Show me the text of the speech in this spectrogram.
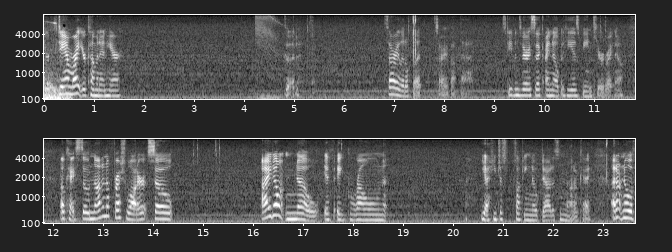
You're damn right you're coming in here. Good. Sorry, Littlefoot. Sorry about that. Steven's very sick. I know, but he is being cured right now. Okay, so not enough fresh water. So I don't know if a grown... Yeah, he just fucking noped out. It's not okay. I don't know if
